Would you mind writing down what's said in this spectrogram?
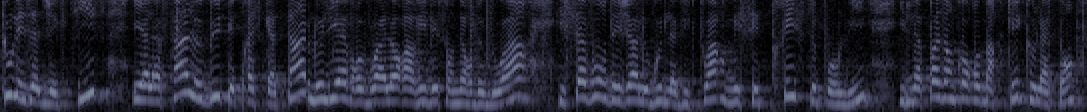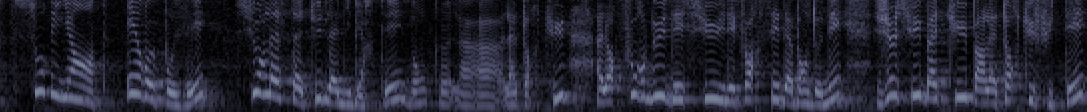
tous les adjectifs. Et à la fin, le but est presque atteint. Le lièvre voit alors arriver son heure de gloire. Il savoure déjà le goût de la victoire, mais c'est triste pour lui. Il n'a pas encore remarqué que l'attend, souriante et reposée, sur la statue de la liberté, donc euh, la, tortue. Alors fourbu, déçu, il est forcé d'abandonner. Je suis battu par la tortue futée,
